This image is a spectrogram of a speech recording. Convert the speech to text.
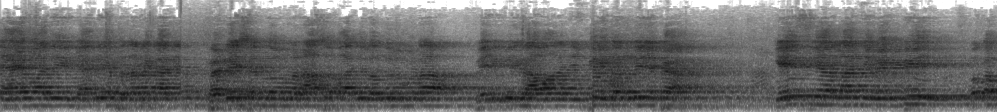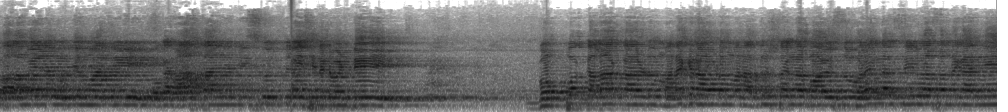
న్యాయవాది జాతీయ ప్రధాన కార్య ఫెడరేషన్లో ఉన్న రాష్ట్ర బాధ్యులందరూ కూడా వేదికకి రావాలని చెప్పి ఇతరులు చెప్పారు కేసీఆర్ లాంటి వ్యక్తి ఒక బలమైన ఉద్యమాన్ని ఒక రాష్ట్రాన్ని తీసుకొచ్చినటువంటి గొప్ప కళాకారుడు మనకి రావడం మన అదృష్టంగా భావిస్తూ వరంగల్ శ్రీనివాస గారిని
